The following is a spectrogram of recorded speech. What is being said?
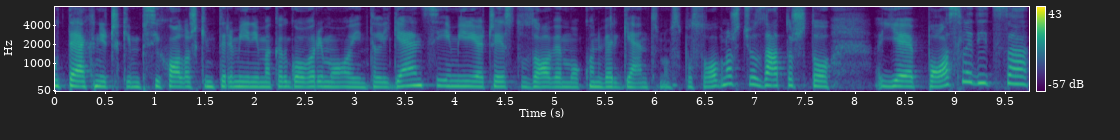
u tehničkim, psihološkim terminima kad govorimo o inteligenciji, mi je često zovemo konvergentnom sposobnošću zato što je posledica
